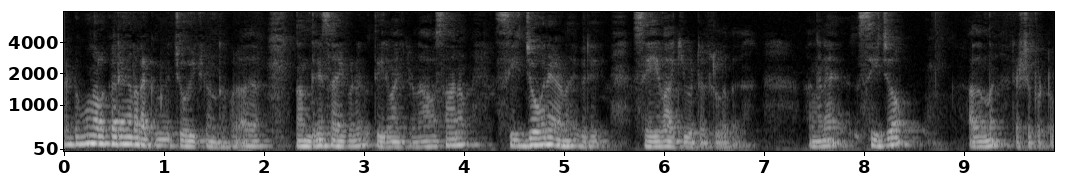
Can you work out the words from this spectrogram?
രണ്ട് മൂന്ന് ആൾക്കാരെ അങ്ങനെ റെക്കമെൻഡ് ചോദിക്കുന്നുണ്ട് അത് നന്ദിനി സാഹിബിന് തീരുമാനിച്ചിട്ടുണ്ട്. അവസാനം സിജോനെയാണ് ഇവർ സേവ് ആക്കി വിട്ടിട്ടുള്ളത്. അങ്ങനെ സിജോ അതൊന്ന് രക്ഷപ്പെട്ടു.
